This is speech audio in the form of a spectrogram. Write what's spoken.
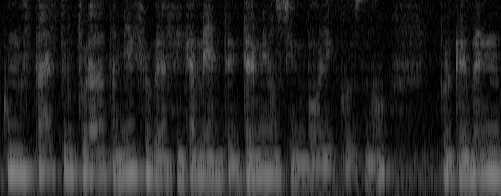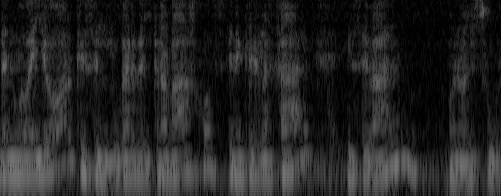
cómo está estructurada también geográficamente, en términos simbólicos, ¿no? Porque ven de Nueva York, que es el lugar del trabajo, se tienen que relajar y se van, bueno, al sur,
